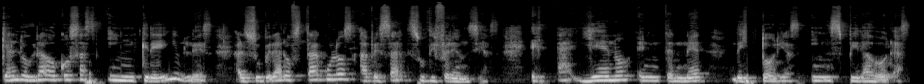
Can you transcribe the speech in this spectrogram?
que han logrado cosas increíbles al superar obstáculos a pesar de sus diferencias. Está lleno en Internet de historias inspiradoras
